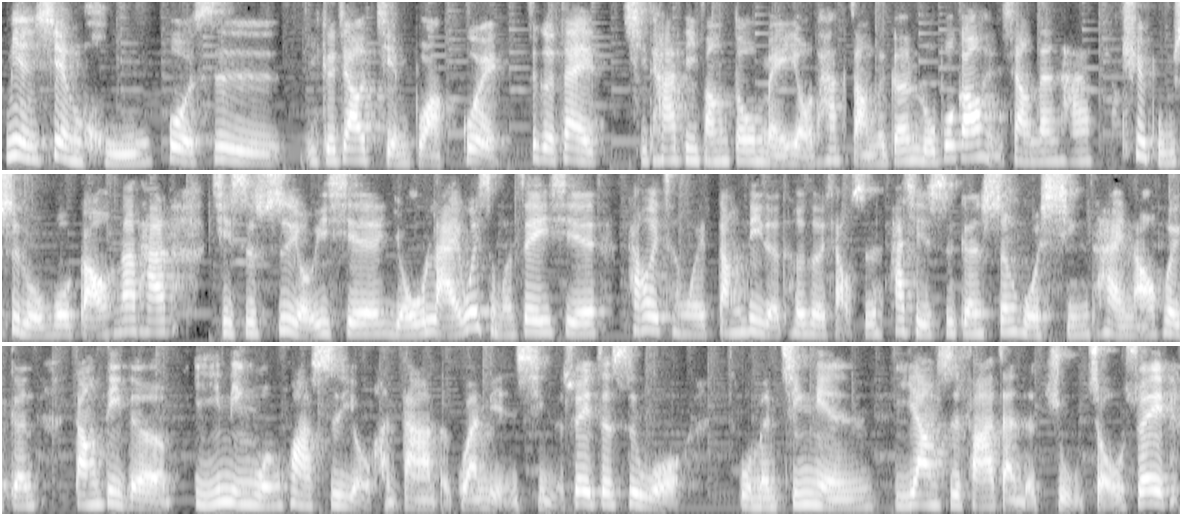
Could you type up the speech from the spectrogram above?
面线糊或者是一个叫煎粿粿，这个在其他地方都没有。它长得跟萝卜糕很像，但它却不是萝卜糕。那它其实是有一些由来，为什么这一些它会成为当地的特色小吃？它其实是跟生活形态，然后会跟当地的移民文化是有很大的关联性的。所以这是我我们今年一样是发展的主轴。所以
